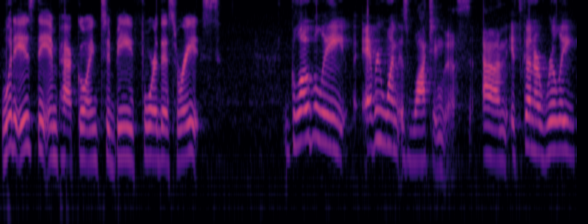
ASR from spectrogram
What is the impact going to be for this race? Globally, everyone is watching this. Um, it's going to really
